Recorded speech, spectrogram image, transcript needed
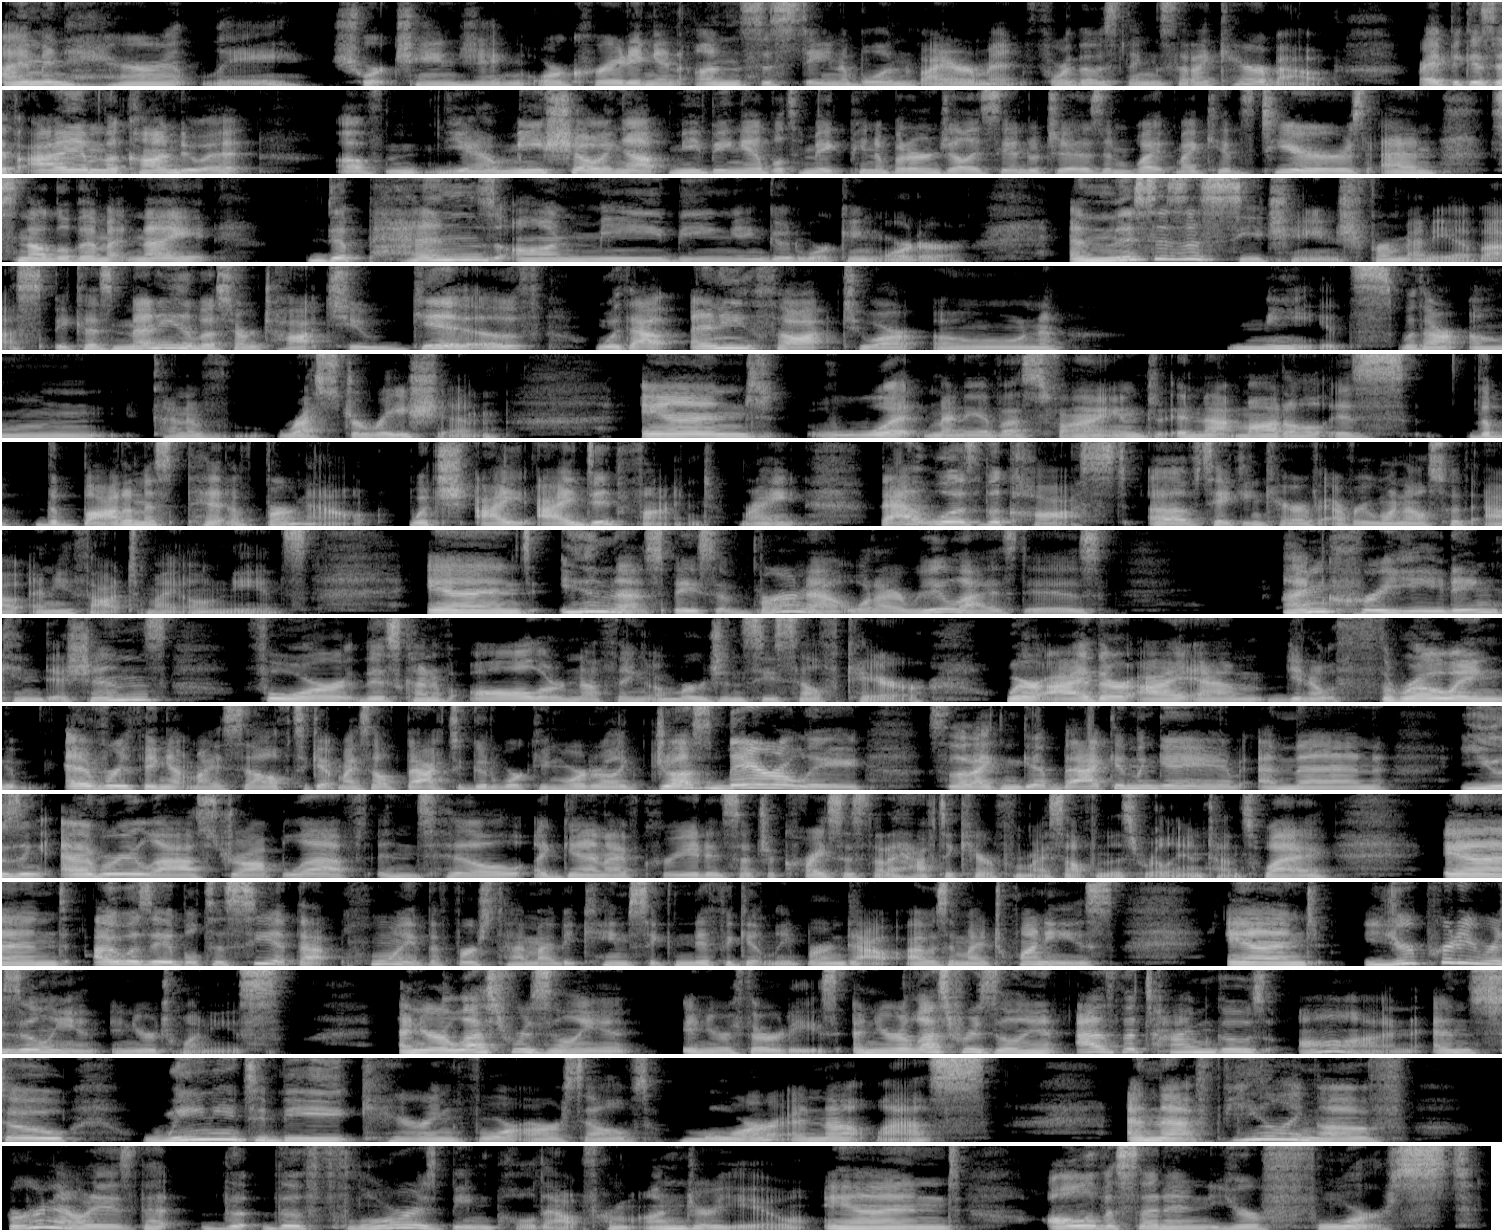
I'm inherently shortchanging or creating an unsustainable environment for those things that I care about, right? Because if I am the conduit of you know me showing up, me being able to make peanut butter and jelly sandwiches and wipe my kids' tears and snuggle them at night depends on me being in good working order. And this is a sea change for many of us because many of us are taught to give without any thought to our own needs, with our own kind of restoration. And what many of us find in that model is the the bottomest pit of burnout, which I I did find, right? That was the cost of taking care of everyone else without any thought to my own needs. And in that space of burnout, what I realized is I'm creating conditions for this kind of all or nothing emergency self care where either I am, you know, throwing everything at myself to get myself back to good working order, like just barely, so that I can get back in the game, and then using every last drop left until again I've created such a crisis that I have to care for myself in this really intense way And I was able to see at that point the first time I became significantly burned out. I was in my 20s, and you're pretty resilient in your 20s, and you're less resilient in your 30s, and you're less resilient as the time goes on. And so we need to be caring for ourselves more and not less. And that feeling of, burnout is that the the floor is being pulled out from under you and all of a sudden you're forced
